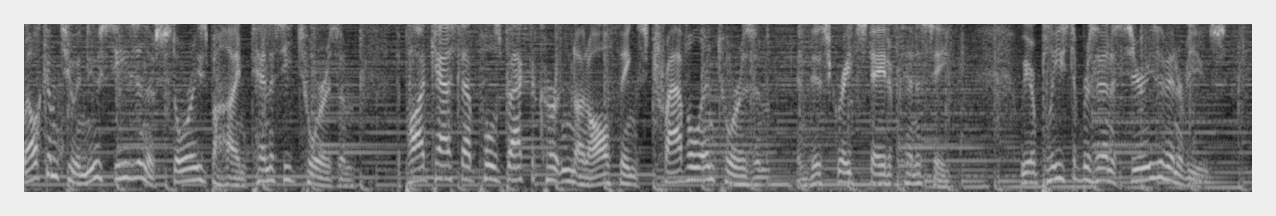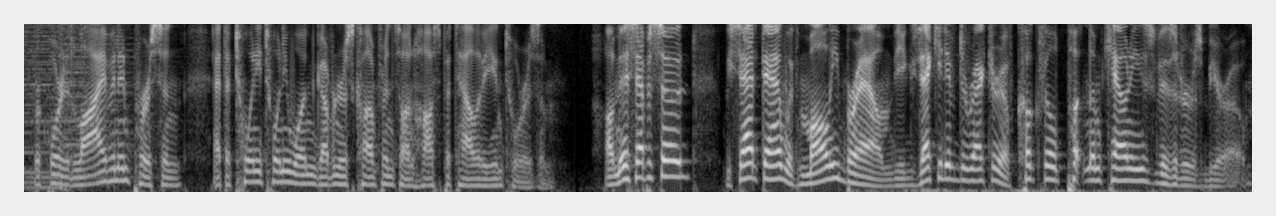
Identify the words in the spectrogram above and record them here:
Welcome to a new season of Stories Behind Tennessee Tourism, the podcast that pulls back the curtain on all things travel and tourism in this great state of Tennessee. We are pleased to present a series of interviews recorded live and in person at the 2021 Governor's Conference on Hospitality and Tourism. On this episode, we sat down with Molly Brown, the Executive Director of Cookeville Putnam County's Visitors Bureau.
